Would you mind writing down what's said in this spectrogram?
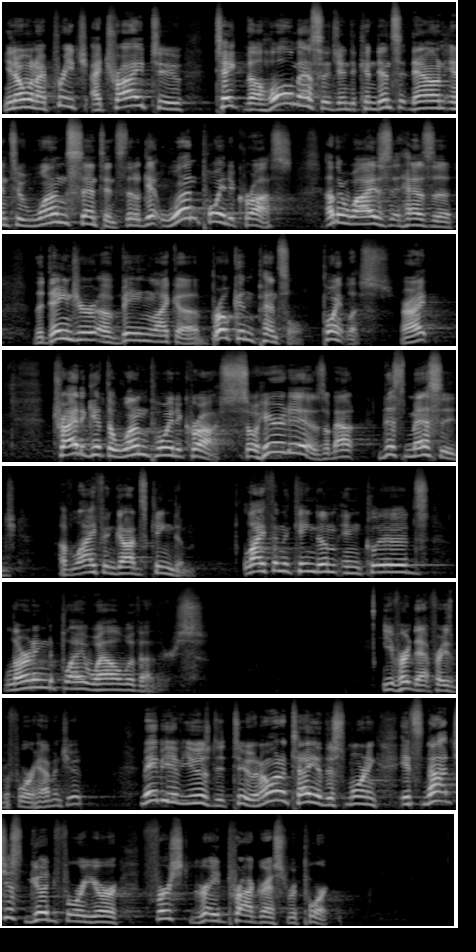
You know, when I preach, I try to take the whole message and to condense it down into one sentence that'll get one point across. Otherwise, it has a the danger of being like a broken pencil, pointless, all right? Try to get the one point across. So here it is about this message of life in God's kingdom. Life in the kingdom includes learning to play well with others. You've heard that phrase before, haven't you? Maybe you've used it too. And I want to tell you this morning it's not just good for your first grade progress report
